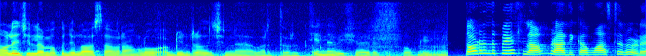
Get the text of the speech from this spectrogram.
நாலேஜ் இல்லாமல் கொஞ்சம் லாஸ் ஆகுறாங்களோ அப்படின்ற ஒரு சின்ன வருத்தம் இருக்குது சின்ன விஷயம் இருக்கு. ஓகே. தொடர்ந்து பேசலாம். ராதிகா மாஸ்டரோட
